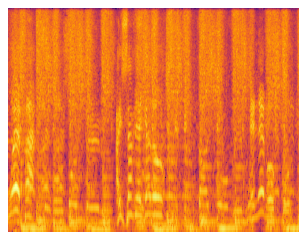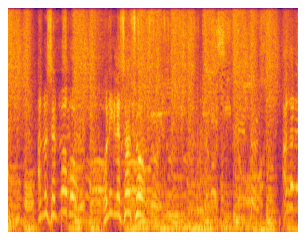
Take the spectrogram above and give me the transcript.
Huepa. Ahí se ha hallado el Evo. Ah, no es el Bobo. Un inglesazo. Ándale.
